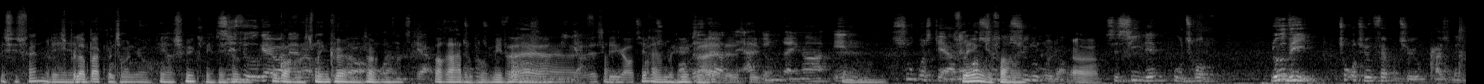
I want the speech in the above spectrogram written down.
Jeg synes fandme, det Jeg er, spiller badminton, jo. det er også hyggeligt. Det er sådan, nu går Natholdet sminkøren kommer sådan og, og retter på mit hår. Ja, ja, ja, det skal ikke godt. Det er fandme hyggeligt. Ja, medværten det er ingen ringere end superstjerne Flænke og supercykelrytter. Ja. Cecilie Utrup. Ludvig, 22-25. Hej så længe.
